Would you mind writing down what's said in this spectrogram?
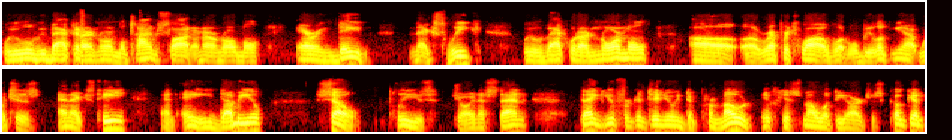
We will be back at our normal time slot and our normal airing date next week. We will be back with our normal uh, uh, repertoire of what we'll be looking at, which is NXT and AEW. So please join us then. Thank you for continuing to promote If You Smell What the Arch is Cooking,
